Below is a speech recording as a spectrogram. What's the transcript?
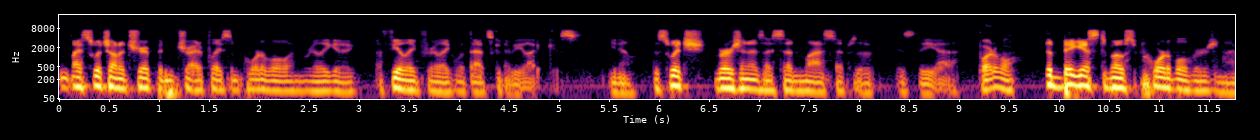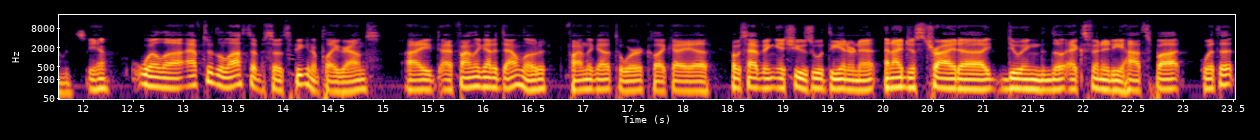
my Switch on a trip and try to play some portable and really get a, a feeling for like what that's going to be like. Because you know, the Switch version, as I said in the last episode, is the uh, portable. the biggest, most portable version, I would say. Yeah. Well, uh, after the last episode, speaking of playgrounds, I, I finally got it downloaded. Finally got it to work. Like I uh, I was having issues with the internet, and I just tried uh, doing the, the Xfinity hotspot with it,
